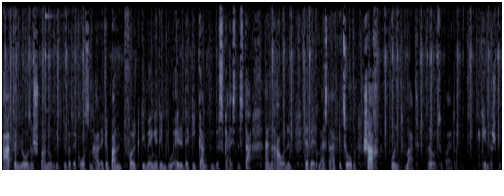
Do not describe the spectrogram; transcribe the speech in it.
Atemlose Spannung liegt über der großen Halle. Gebannt folgt die Menge dem Duell der Giganten des Geistes. Da ein Raunen. Der Weltmeister hat gezogen. Schach und Matt. Ja, und so weiter. Kinderspiel.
